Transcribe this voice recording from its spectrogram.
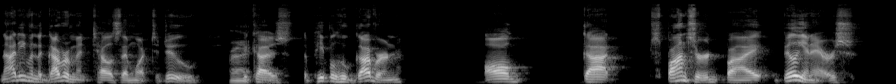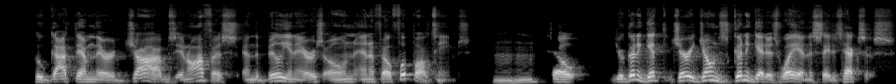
Not even the government tells them what to do right. because the people who govern all got sponsored by billionaires who got them their jobs in office, and the billionaires own NFL football teams. Mm-hmm. So you're going to get Jerry Jones is going to get his way in the state of Texas,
